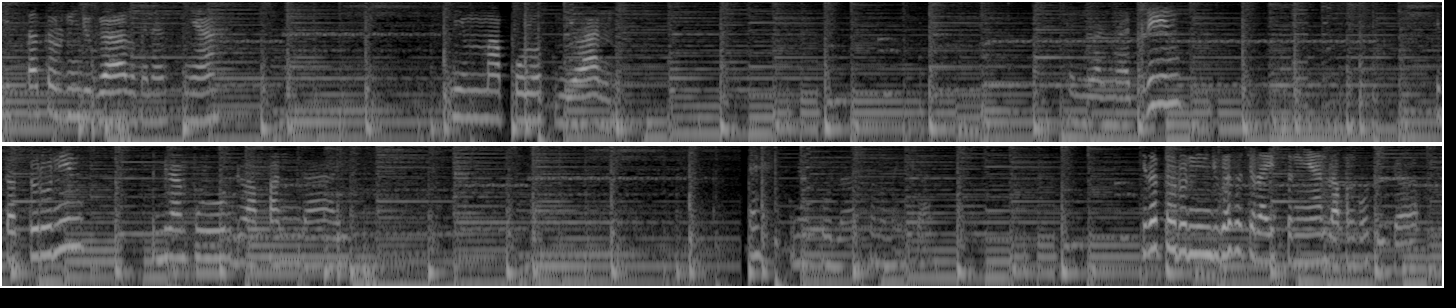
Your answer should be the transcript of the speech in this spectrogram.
kita turunin juga luminance-nya 59 dan warna green kita turunin 98 guys. Eh 98 oh my god kita turunin juga saturationnya 83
